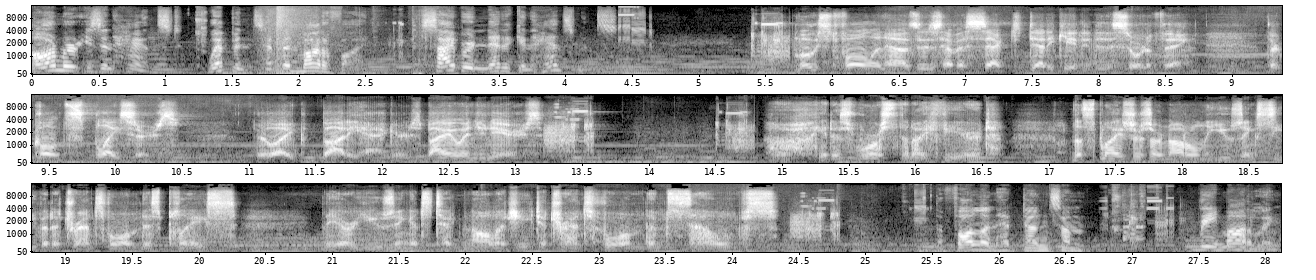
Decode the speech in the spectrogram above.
armor is enhanced. Weapons have been modified. Cybernetic enhancements. Most Fallen houses have a sect dedicated to this sort of thing. They're called splicers. They're like body hackers, bioengineers. Oh, it is worse than I feared. The Splicers are not only using Siva to transform this place, they are using its technology to transform themselves. The Fallen had done some remodeling.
